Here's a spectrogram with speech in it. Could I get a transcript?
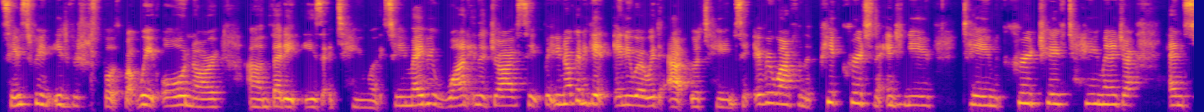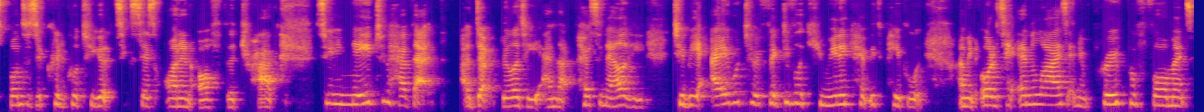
seems to be an individual sport, but we all know um, that it is a teamwork. So you may be one in the driver's seat, but you're not going to get anywhere without your team. So everyone from the pit crew to the engineer team, crew chief, team manager, and sponsors are critical to your success on and off the track. So you need to have that adaptability and that personality to be able to effectively communicate with people um, in order to analyze and improve performance,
